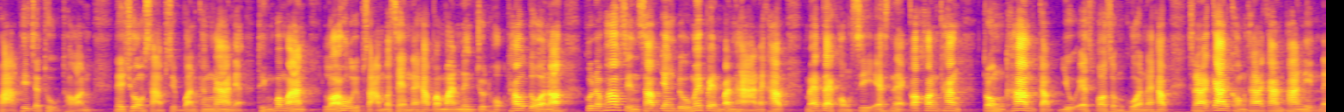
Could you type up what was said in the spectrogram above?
ฝากที่จะถูกถอนในช่วง 30 วันข้างหน้าเนี่ยถึงประมาณ 163%นะครับ ประมาณ 1.6 เท่าตัวเนาะ คุณภาพสินทรัพย์ยังดูไม่เป็นปัญหานะครับ แม้แต่ของ CS เนี่ยก็ค่อนข้างตรงข้ามกับ US พอสมควรนะครับ สถานการณ์ของธนาคารพาณิชย์ใน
